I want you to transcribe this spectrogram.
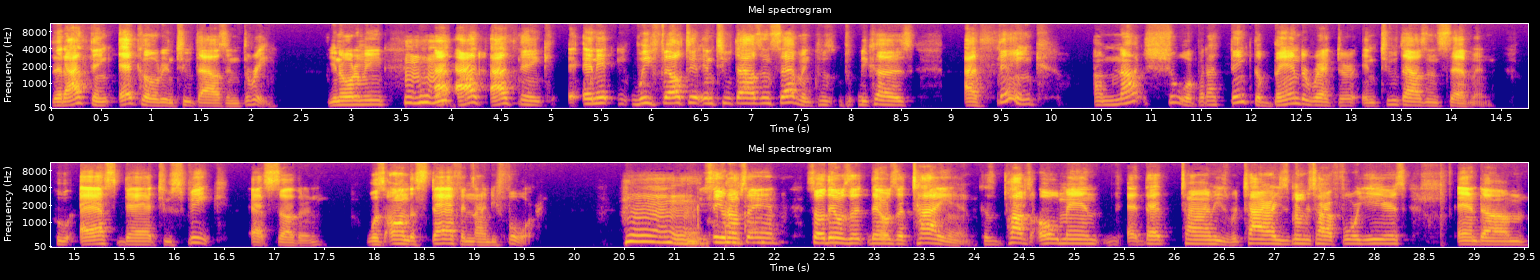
that I think echoed in 2003. You know what I mean? Mm-hmm. I, I, I think, and it we felt it in 2007 because I think I'm not sure, but I think the band director in 2007 who asked Dad to speak at Southern was on the staff in 94. Hmm. You see what I'm saying? So there was a there was a tie-in because Pop's old man at that time, he's retired. He's been retired four years. And um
